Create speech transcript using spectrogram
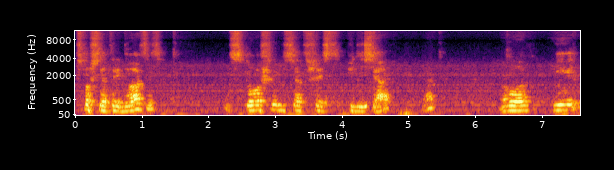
163, 20, 166,50. Да? Вот. И.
